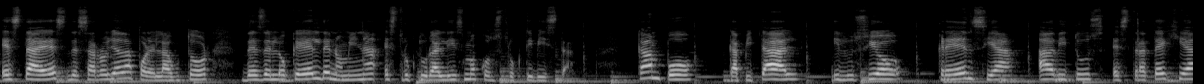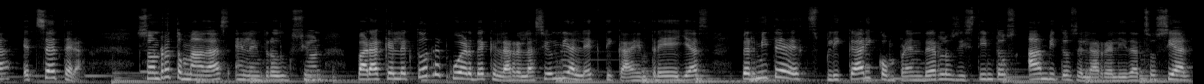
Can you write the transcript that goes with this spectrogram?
Esta es desarrollada por el autor desde lo que él denomina estructuralismo constructivista. Campo, capital, ilusión, creencia, hábitus, estrategia, etc. Son retomadas en la introducción para que el lector recuerde que la relación dialéctica entre ellas permite explicar y comprender los distintos ámbitos de la realidad social,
